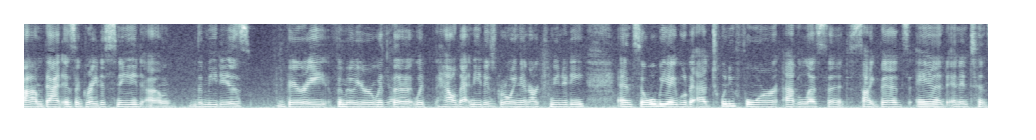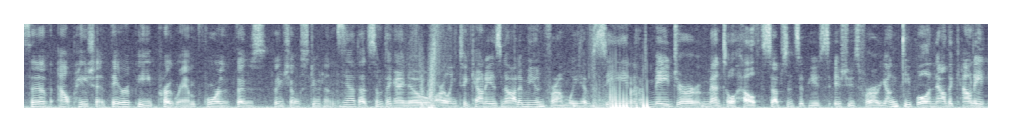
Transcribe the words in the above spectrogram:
Um, that is a greatest need. Um, the media is very familiar with yeah. the with how that need is growing in our community and so we'll be able to add 24 adolescent site beds and an intensive outpatient therapy program for those those young students. Yeah, that's something I know Arlington County is not immune from. We have seen major mental health substance abuse issues for our young people and now the county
